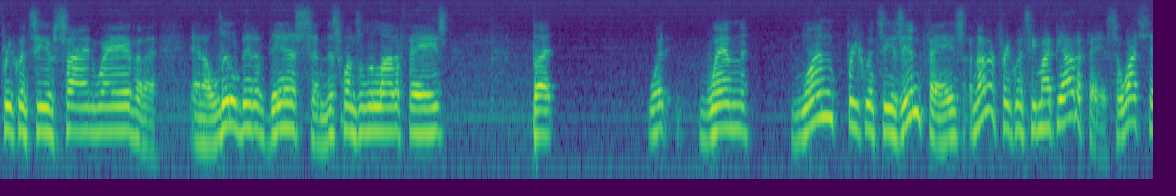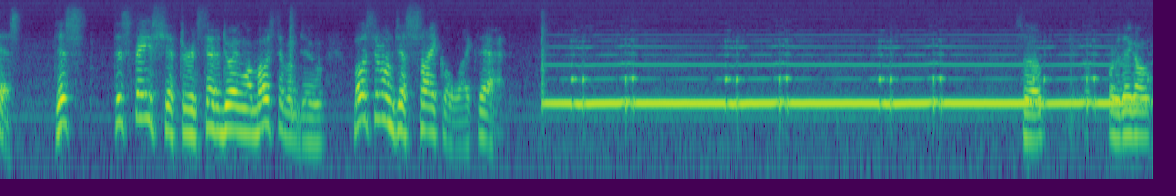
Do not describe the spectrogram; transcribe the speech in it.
frequency of sine wave and a, and a little bit of this, and this one's a little out of phase. But what, when one frequency is in phase, another frequency might be out of phase. So watch this. This, this phase shifter, instead of doing what most of them do, most of them just cycle like that. So, or they go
